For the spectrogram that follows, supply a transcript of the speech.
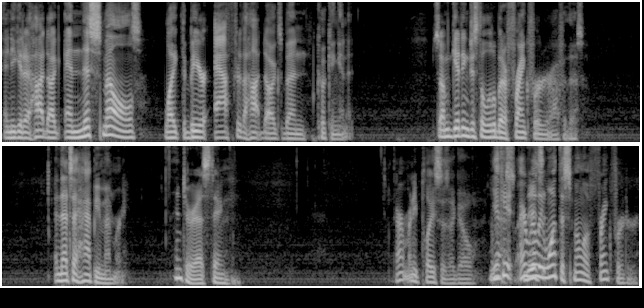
and you get a hot dog. And this smells like the beer after the hot dog's been cooking in it. So I'm getting just a little bit of Frankfurter off of this, and that's a happy memory. Interesting. There aren't many places I go. Yes, get- I really want the smell of Frankfurter.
